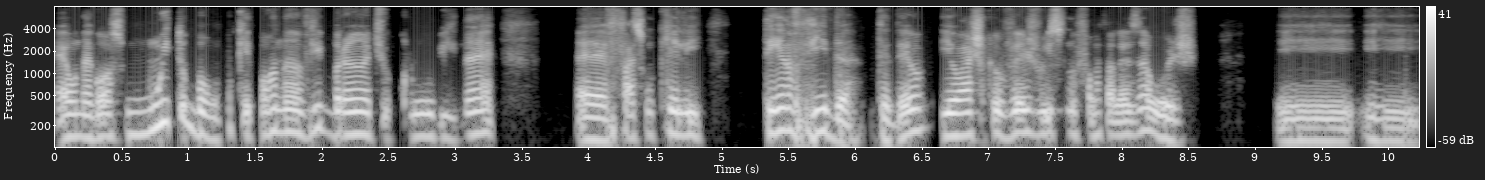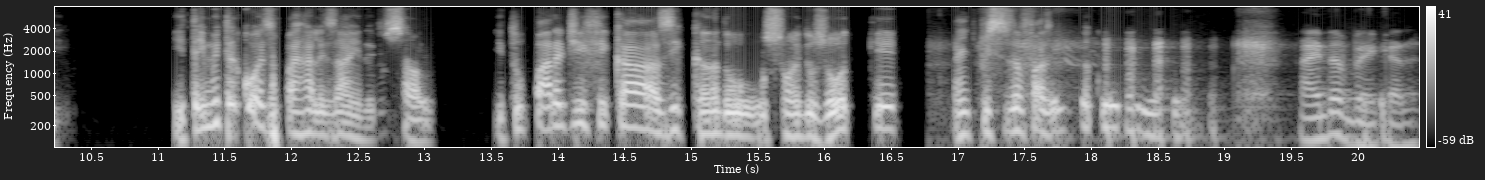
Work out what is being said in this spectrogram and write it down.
É um negócio muito bom, porque torna vibrante o clube, né? É, faz com que ele tenha vida, entendeu? E eu acho que eu vejo isso no Fortaleza hoje. E, e, e tem muita coisa para realizar ainda, viu, Saulo? E tu para de ficar zicando o sonho dos outros, porque a gente precisa fazer muita coisa. Ainda bem, cara.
